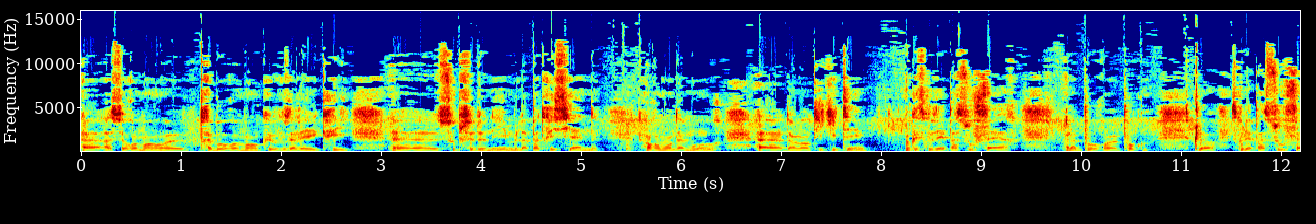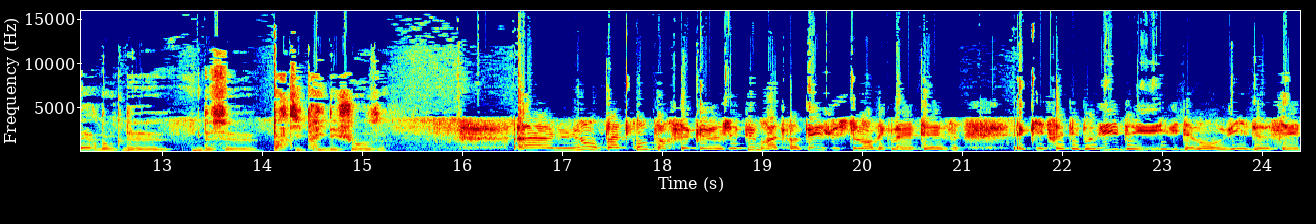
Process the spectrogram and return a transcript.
à, ce roman, euh, très beau roman que vous avez écrit euh, sous pseudonyme, La Patricienne, un roman d'amour dans l'Antiquité. Donc, est-ce que vous n'avez pas souffert, voilà pour, clore, est-ce que vous n'avez pas souffert donc de ce parti pris des choses? Pas trop parce que j'ai pu me rattraper justement avec ma thèse qui traitait d'Ovide et évidemment Ovide c'est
